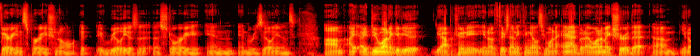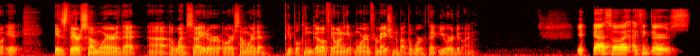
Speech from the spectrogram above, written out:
very inspirational. It, it really is a, a story in in resilience. Um, I, I, do want to give you the opportunity, you know, if there's anything else you want to add, but I want to make sure that, um, you know, it is there somewhere that uh, a website or, or somewhere that people can go if they want to get more information about the work that you're doing? Yeah, so I, I think there's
